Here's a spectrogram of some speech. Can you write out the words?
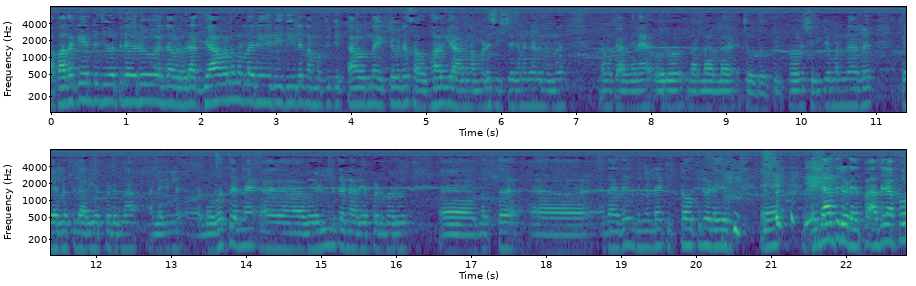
അപ്പൊ അതൊക്കെ എന്റെ ജീവിതത്തിലെ ഒരു എന്താ പറയുക ഒരു അധ്യാപനം എന്നുള്ള രീതിയിൽ നമുക്ക് കിട്ടാവുന്ന ഏറ്റവും വലിയ സൗഭാഗ്യമാണ് നമ്മുടെ ശിക്ഷകണങ്ങളിൽ നിന്ന് നമുക്ക് അങ്ങനെ ഒരു നല്ല നല്ല ചുവടുവെപ്പ് ഇപ്പോൾ ശരിക്കും പറഞ്ഞാൽ കേരളത്തിൽ അറിയപ്പെടുന്ന അല്ലെങ്കിൽ ലോകത്ത് തന്നെ വേൾഡിൽ തന്നെ അറിയപ്പെടുന്ന ഒരു നൃത്ത അതായത് നിങ്ങളുടെ ടിക്ടോക്കിലൂടെയും എല്ലാത്തിലൂടെയും. അപ്പൊ അതിലപ്പോ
